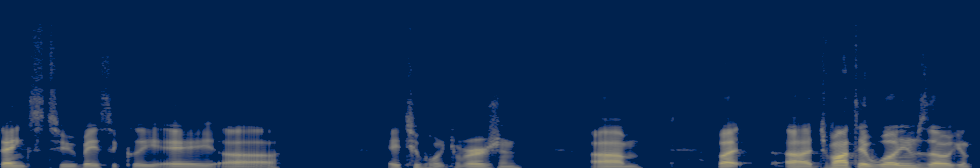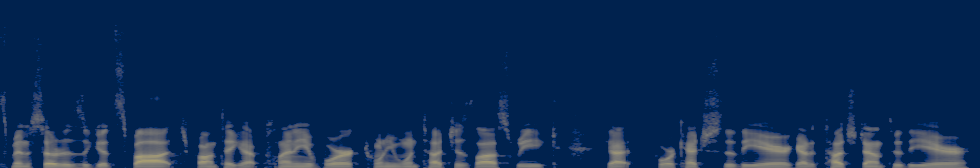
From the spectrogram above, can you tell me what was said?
thanks to basically a uh, a two point conversion. Um, but uh, Javonte Williams, though, against Minnesota is a good spot. Javonte got plenty of work, 21 touches last week, got four catches through the air, got a touchdown through the air.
